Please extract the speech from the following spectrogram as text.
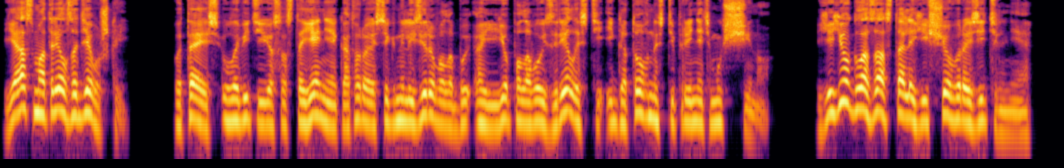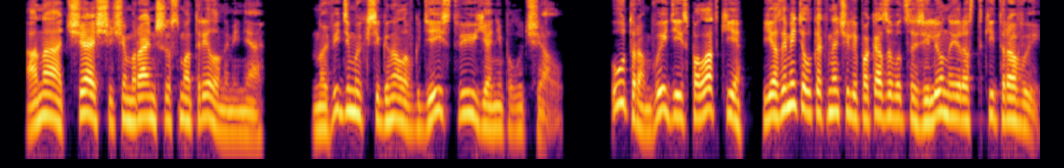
Я смотрел за девушкой, пытаясь уловить ее состояние, которое сигнализировало бы о ее половой зрелости и готовности принять мужчину. Ее глаза стали еще выразительнее. Она чаще, чем раньше, смотрела на меня но видимых сигналов к действию я не получал. Утром, выйдя из палатки, я заметил, как начали показываться зеленые ростки травы.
